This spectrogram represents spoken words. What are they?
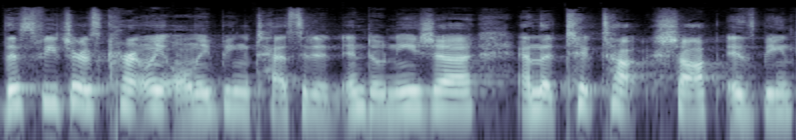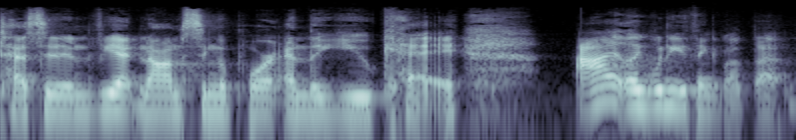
This feature is currently only being tested in Indonesia, and the TikTok shop is being tested in Vietnam, Singapore, and the UK. I like. What do you think about that?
